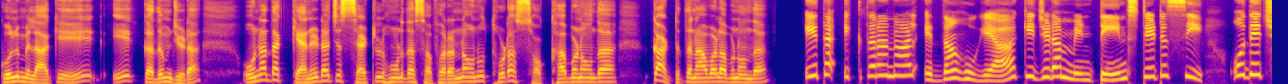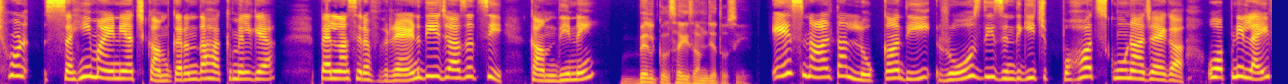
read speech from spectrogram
ਕੁੱਲ ਮਿਲਾ ਕੇ ਇਹ ਕਦਮ ਜਿਹੜਾ ਉਹਨਾਂ ਦਾ ਕੈਨੇਡਾ 'ਚ ਸੈਟਲ ਹੋਣ ਦਾ ਸਫ਼ਰ ਨਾ ਉਹਨੂੰ ਥੋੜਾ ਸੌਖਾ ਬਣਾਉਂਦਾ ਘੱਟ ਤਣਾਅ ਵਾਲਾ ਬਣਾਉਂਦਾ। ਇਹ ਤਾਂ ਇੱਕ ਤਰ੍ਹਾਂ ਨਾਲ ਇਦਾਂ ਹੋ ਗਿਆ ਕਿ ਜਿਹੜਾ ਮੇਨਟੇਨ ਸਟੇਟਸ ਸੀ ਉਹਦੇ 'ਚ ਹੁਣ ਸਹੀ ਮਾਇਨਿਆਂ 'ਚ ਕੰਮ ਕਰਨ ਦਾ ਹੱਕ ਮਿਲ ਗਿਆ। ਪਹਿਲਾਂ ਸਿਰਫ ਰਹਿਣ ਦੀ ਇਜਾਜ਼ਤ ਸੀ ਕੰਮ ਦੀ ਨਹੀਂ। ਬਿਲਕੁਲ ਸਹੀ ਸਮਝੇ ਤੁਸੀਂ। ਇਸ ਨਾਲ ਤਾਂ ਲੋਕਾਂ ਦੀ ਰੋਜ਼ ਦੀ ਜ਼ਿੰਦਗੀ 'ਚ ਬਹੁਤ ਸਕੂਨ ਆ ਜਾਏਗਾ। ਉਹ ਆਪਣੀ ਲਾਈਫ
